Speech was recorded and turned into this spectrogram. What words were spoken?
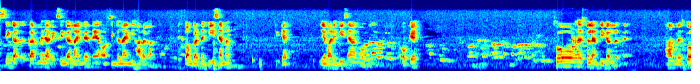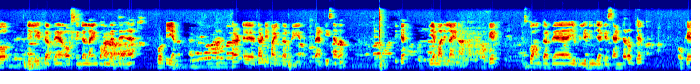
सिंगल कर में जाके सिंगल लाइन लेते हैं और सिंगल लाइन यहाँ लगाते हैं। इसको हम करते हैं बीस एम ठीक है? ये हमारी बीस एम होगी ओके थोड़ा इसको लेंथी कर लेते हैं। हम इसको डिलीट करते हैं और सिंगल लाइन को हम लेते हैं forty M M thirty five करते हैं, पैंतीस एम एम ठीक है? ये हमारी लाइन आ गई। ओके इसको हम करते हैं यूटिलिटी में जाके सेंटर ऑब्जेक्ट ओके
